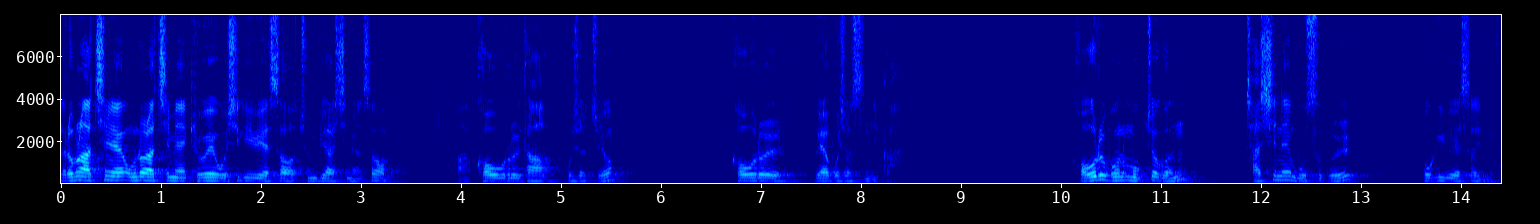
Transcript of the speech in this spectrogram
여러분 아침에 오늘 아침에 교회 오시기 위해서 준비하시면서 아, 거울을 다 보셨죠? 거울을 왜 보셨습니까? 거울을 보는 목적은 자신의 모습을 보기 위해서입니다.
